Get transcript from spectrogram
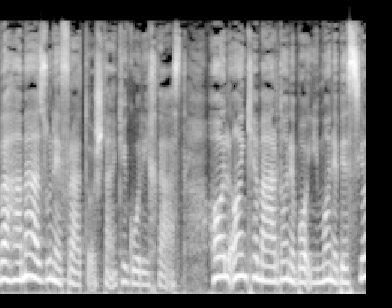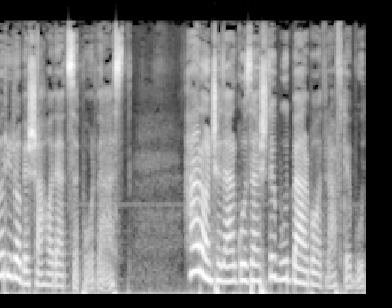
و همه از او نفرت داشتند که گریخته است. حال آنکه مردان با ایمان بسیاری را به شهادت سپرده است. هر آنچه در گذشته بود برباد رفته بود.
